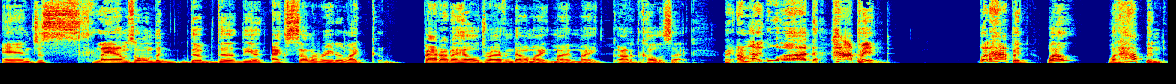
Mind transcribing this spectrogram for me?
and just slams on the the the, the accelerator like bat out of hell driving down my my my out of the cul-de-sac. Right? I'm like, what happened? What happened? Well, what happened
